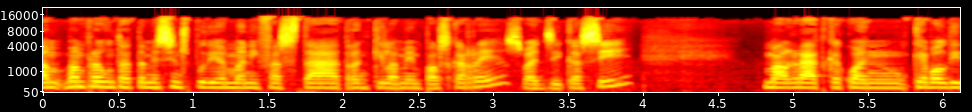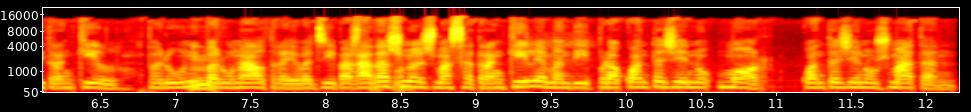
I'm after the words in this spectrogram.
M'han preguntat també si ens podíem manifestar tranquil·lament pels carrers, vaig dir que sí, malgrat que quan, què vol dir tranquil per un mm. i per un altre, jo vaig dir, a vegades no és massa tranquil, i em van dir, però quanta gent mor, quanta gent us maten?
